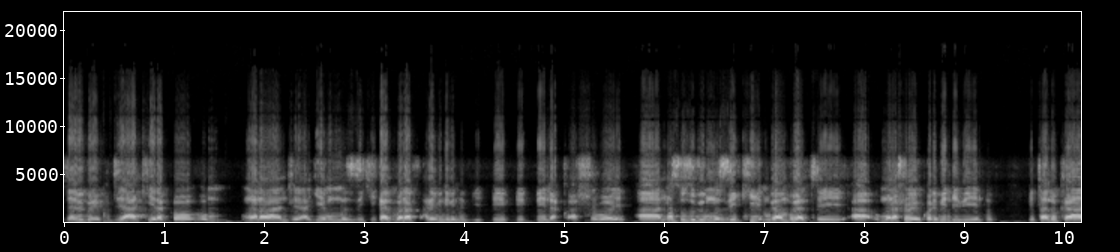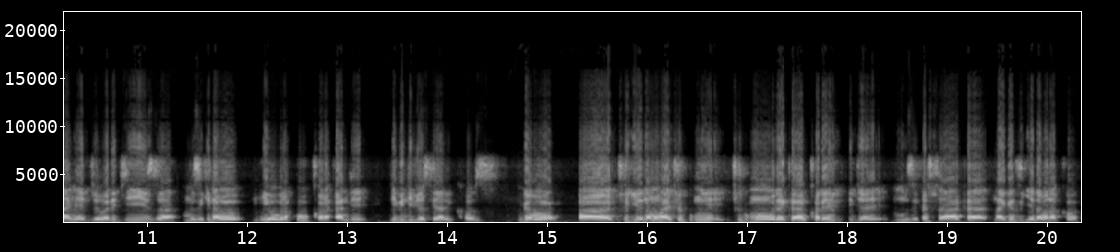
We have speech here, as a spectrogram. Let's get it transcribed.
byari bigoye kuvyakira ko um- umwana wanje agiye mu muziki kandi mbona hari ibindi bintu bi- bi- bi- bindi ashoboye. Ah, ntasuzuguye umuziki mugabo mvuga ati ah, umuntu ashoboye gukora ibindi bintu bitandukanye byoba ari byiza umuziki nawo ntiyobora kuwukora kandi n'ibindi byose yabikoze mugabo ah, ico gihe namuhaye co kumureka akore ibyo muziki ashaka nageze igihe ndabona ko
